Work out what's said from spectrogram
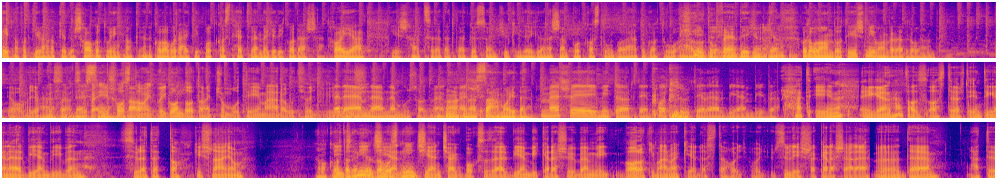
Szép napot kívánok kedves hallgatóinknak! Ennek a Labor IT Podcast 74. adását hallják, és hát szeretettel köszöntjük ideiglenesen podcastunkba látogató állandó vendégünket, Rolandot és Mi van veled, Roland? Jó vagyok, köszönöm vagy szépen. Én is hoztam, egy, vagy gondoltam egy csomó témára, úgyhogy... De nem, is... nem, nem úszod meg. Ha, Mesélj. Na, számolj be. Mesélj, mi történt? Hogy szültél Airbnb-be? Hát én, igen, hát az, az történt, igen, Airbnb-ben született a kislányom. Nem nincs, nincs, ilyen, nincs ilyen checkbox az Airbnb keresőben, még valaki már megkérdezte, hogy, hogy szülésre keresel-e, de hát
